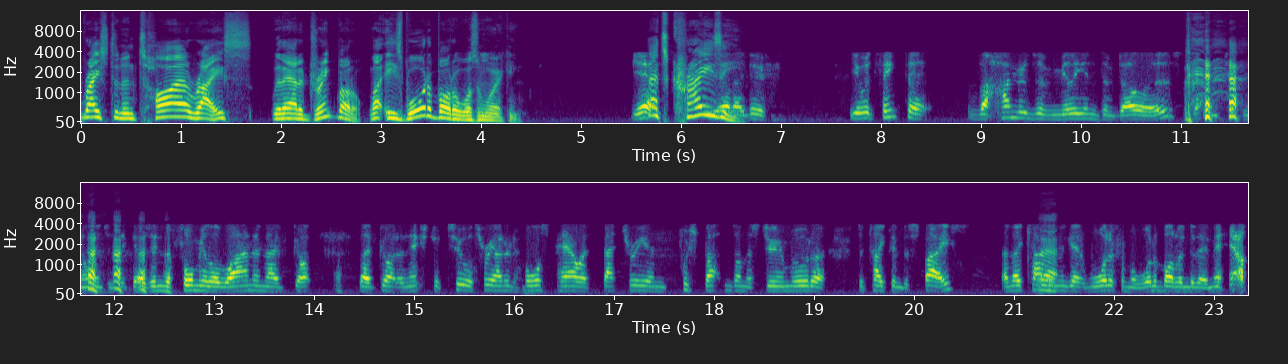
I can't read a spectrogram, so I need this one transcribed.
raced an entire race without a drink bottle. Like his water bottle wasn't working. Yeah, That's crazy. Yeah, they do. You would think that the hundreds of millions of dollars and technology that goes into Formula One, and they've got they've got an extra two or three hundred horsepower battery and push buttons on the steering wheel to, to take them to space, and they can't Yeah. even get water from a water bottle into their mouth.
